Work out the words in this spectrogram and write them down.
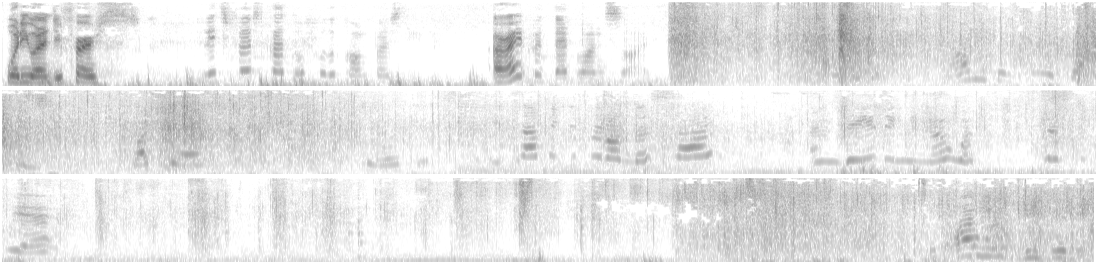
What do you want to do first? let's first cut off for the compost. All right. Put that one side. Now you can see exactly what you have to work with. It's something to put on this side, and there then we know what? Plastic we have. If I was beginning,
